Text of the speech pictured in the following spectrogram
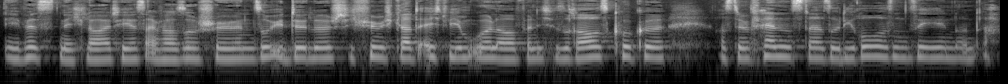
Ihr wisst nicht, Leute, hier ist einfach so schön, so idyllisch. Ich fühle mich gerade echt wie im Urlaub, wenn ich hier so rausgucke, aus dem Fenster so die Rosen sehen und ach.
